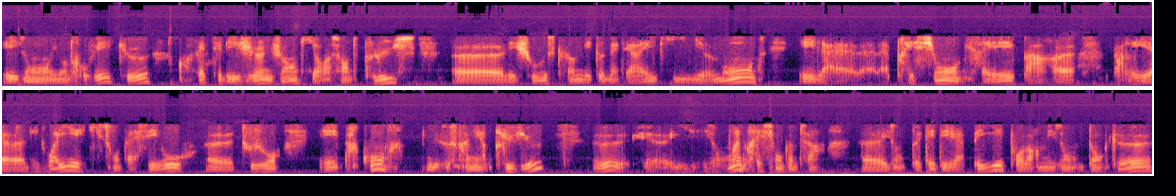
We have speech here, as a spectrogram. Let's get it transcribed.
et ils ont ils ont trouvé que fait c'est les jeunes gens qui ressentent plus euh, les choses comme les taux d'intérêt qui euh, montent et la, pression créée par euh, par les, les, loyers qui sont assez hauts toujours. Et par contre, les Australiens plus vieux, eux, ils, ils, ont moins de pression comme ça. ils ont peut-être déjà payé pour leur maison, donc eux,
